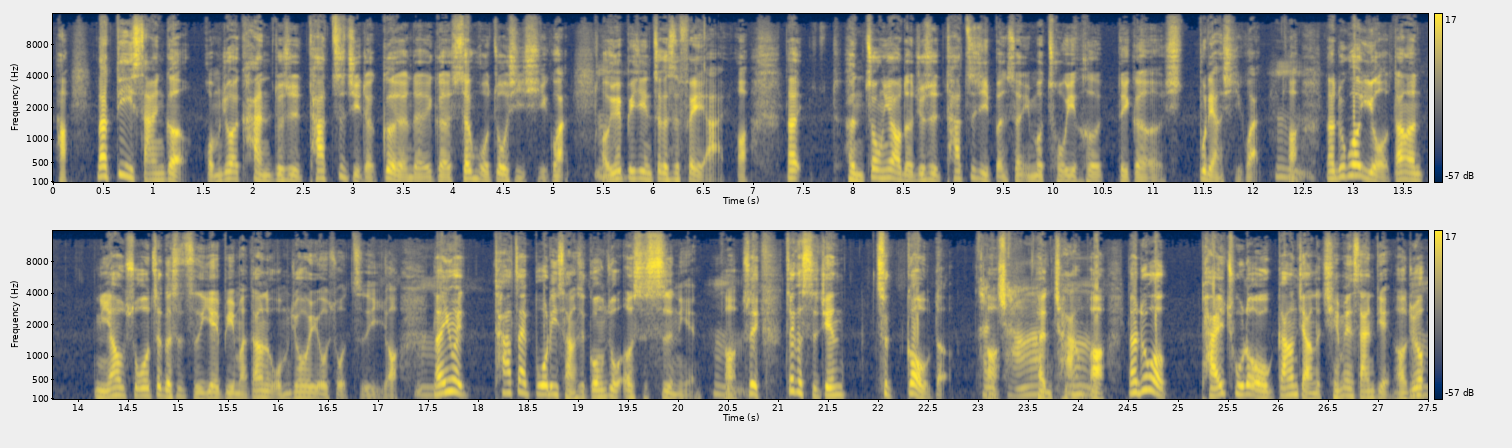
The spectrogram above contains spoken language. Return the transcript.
好，那第三个我们就会看，就是他自己的个人的一个生活作息习惯哦，因为毕竟这个是肺癌哦，那很重要的就是他自己本身有没有抽烟喝的一个不良习惯啊？那如果有，当然你要说这个是职业病嘛，当然我们就会有所质疑哦。那因为他在玻璃厂是工作二十四年哦，所以这个时间是够的，很长很长啊。那如果排除了我刚刚讲的前面三点哦，就说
